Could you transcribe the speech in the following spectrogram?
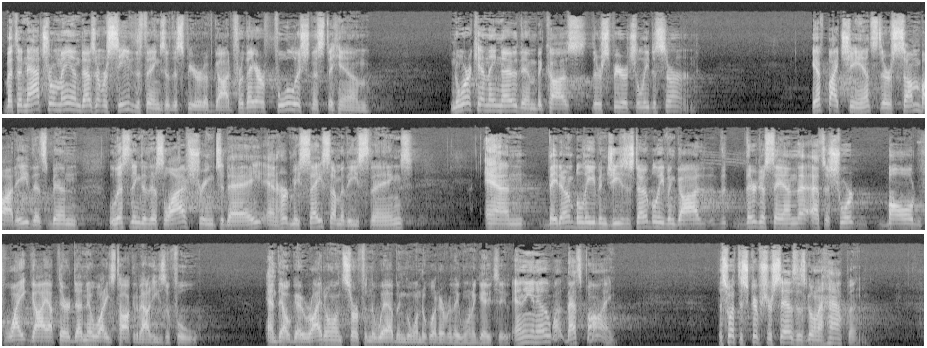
But the natural man doesn't receive the things of the Spirit of God, for they are foolishness to him, nor can they know them because they're spiritually discerned. If by chance there's somebody that's been listening to this live stream today and heard me say some of these things, and they don't believe in Jesus, don't believe in God. They're just saying that's a short, bald, white guy up there, doesn't know what he's talking about, he's a fool. And they'll go right on surfing the web and going to whatever they want to go to. And you know what? That's fine. That's what the scripture says is going to happen.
